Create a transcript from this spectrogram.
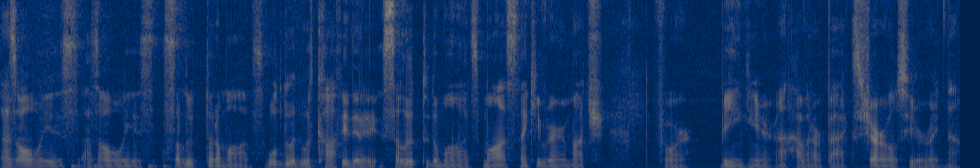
as always, as always, salute to the mods. We'll do it with coffee today. Salute to the mods. Mods, thank you very much for being here and having our backs. Cheryl's here right now.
